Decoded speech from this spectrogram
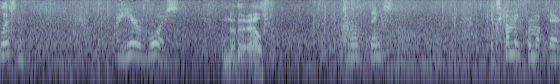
Listen, I hear a voice. Another elf? I don't think so. It's coming from up there.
